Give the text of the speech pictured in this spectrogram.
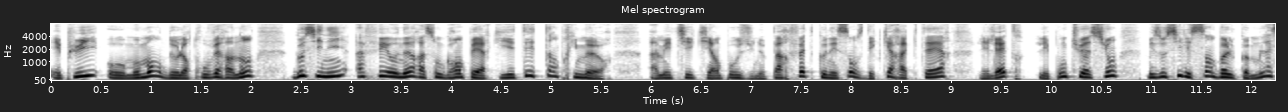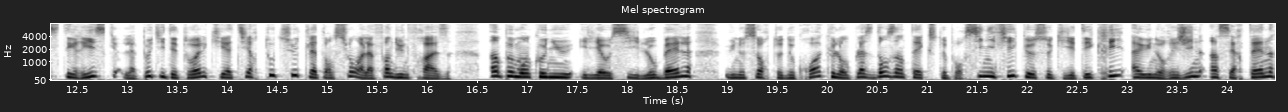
Et puis, au moment de leur trouver un nom, Goscinny a fait honneur à son grand-père qui était imprimeur, un métier qui impose une parfaite connaissance des caractères, les lettres, les ponctuations, mais aussi les symboles comme l'astérisque, la petite étoile qui attire tout de suite l'attention à la fin d'une phrase. Un peu moins connu, il y a aussi l'obel, une sorte de croix que l'on place dans un texte pour signifier que ce qui est écrit a une origine incertaine.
